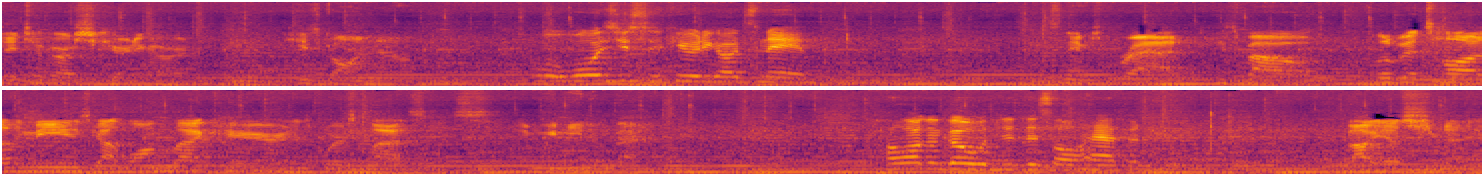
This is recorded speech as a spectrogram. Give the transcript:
they took our security guard. He's gone now. What was your security guard's name? His name's Brad. He's about a little bit taller than me. He's got long black hair and he wears glasses. And we need him back. How long ago did this all happen? About yesterday.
